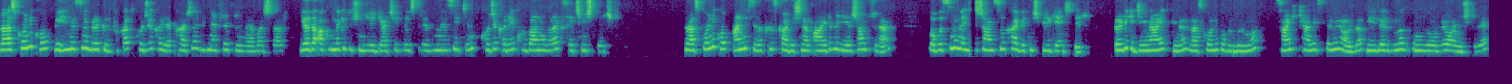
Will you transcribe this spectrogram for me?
Raskolnikov rehinesini bırakır fakat koca karıya karşı bir nefret duymaya başlar ya da aklındaki düşünceyi gerçekleştirebilmesi için koca karıyı kurban olarak seçmiştir. Raskolnikov annesi ve kız kardeşinden ayrı bir yaşam süren, babasını ve şansını kaybetmiş bir gençtir. Öyle ki cinayet günü Raskolnikov'un durumu sanki kendi istemiyor da birileri buna onu zorluyormuş gibi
